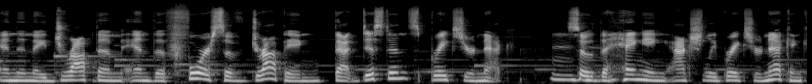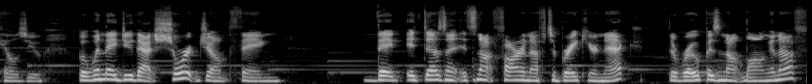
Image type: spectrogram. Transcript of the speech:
and then they drop them, and the force of dropping that distance breaks your neck. So Mhm. the hanging actually breaks your neck and kills you. But when they do that short jump thing, they it doesn't it's not far enough to break your neck. The rope is not long enough.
